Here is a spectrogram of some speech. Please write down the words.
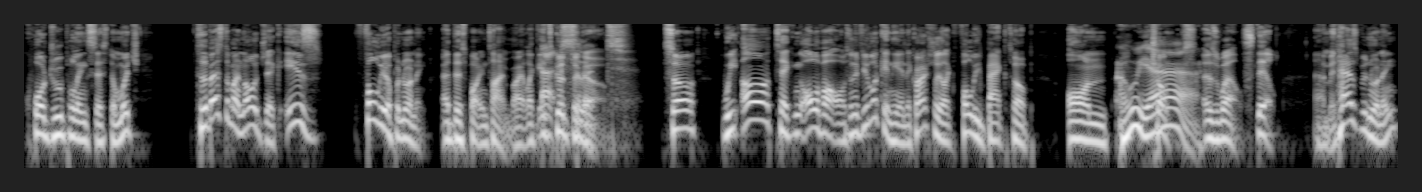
quadrupling system, which, to the best of my knowledge, Nick, is fully up and running at this point in time, right? Like it's good to go. So we are taking all of our ores, and if you look in here, Nick, we're actually like fully backed up on Oh yeah. chunks as well. Still, um, it has been running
